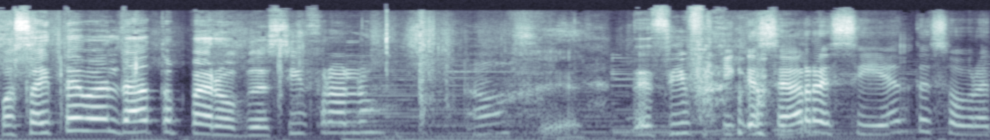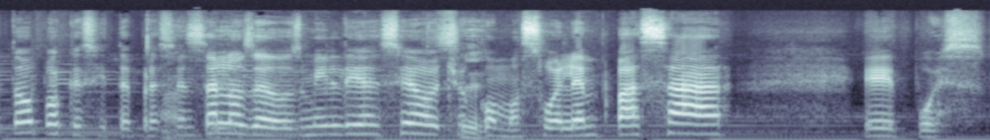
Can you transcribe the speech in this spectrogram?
pues ahí te va el dato, pero descífralo. ¿no? Y que sea reciente sobre todo, porque si te presentan los de 2018, como suelen pasar, eh, pues...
